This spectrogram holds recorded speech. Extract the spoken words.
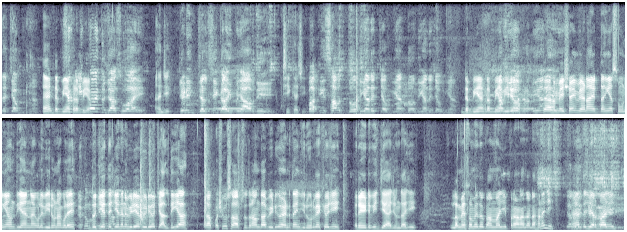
ਤੇ ਚੌਕੀਆਂ ਐ ਡੱਬੀਆਂ ਖੜੱਬੀਆਂ ਹੀ ਦੂਜਾ ਸੂਆ ਏ ਹਾਂਜੀ। ਜਿਹੜੀ ਜਲਸੀ ਕਾਲੀ ਪੰਜਾਬ ਦੀ ਠੀਕ ਹੈ ਜੀ। ਬਾਕੀ ਸਭ ਦੋਂਦੀਆਂ ਦੇ ਚੌਕੀਆਂ ਦੋਂਦੀਆਂ ਦੇ ਚੌਕੀਆਂ। ਡੱਬੀਆਂ ਖੜੱਬੀਆਂ ਖੜੱਬੀਆਂ ਤਾਂ। ਹਮੇਸ਼ਾ ਹੀ ਵੈੜਾਂ ਇਦਾਂ ਦੀਆਂ ਸੋਹਣੀਆਂ ਹੁੰਦੀਆਂ ਇਹਨਾਂ ਕੋਲੇ ਵੀਰ ਉਹਨਾਂ ਕੋਲੇ। ਦੂਜੇ ਤੀਜੇ ਦਿਨ ਵੀਡੀਓ ਵੀਡੀਓ ਚੱਲਦੀ ਆ ਤਾਂ ਪਸ਼ੂ ਸਾਫ਼ ਸੁਥਰਾ ਹੁੰਦਾ ਵੀਡੀਓ ਐਂਡ ਤਾਈਂ ਜ਼ਰੂਰ ਵੇਖਿਓ ਜੀ। ਰੇਟ ਵੀ ਜਾਇਜ਼ ਹੁੰਦਾ ਜੀ। ਲੰਮੇ ਸਮੇਂ ਤੋਂ ਕੰਮ ਆ ਜੀ ਪੁਰਾਣਾ ਤੁਹਾਡਾ ਹਨਾ ਜੀ? ਐ ਤਜਰਬਾ ਜੀ।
